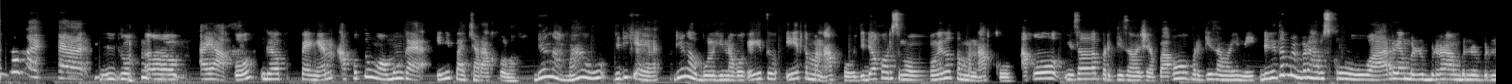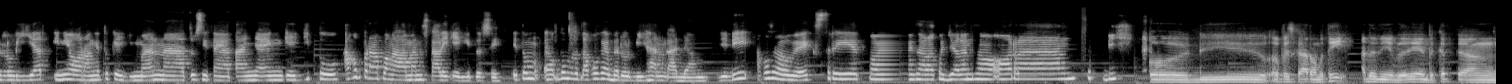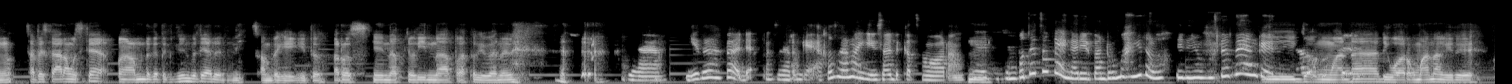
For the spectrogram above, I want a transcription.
itu kayak eh, ayah aku nggak pengen aku tuh ngomong kayak ini pacar aku loh. Dia nggak mau. Jadi kayak dia nggak bolehin aku kayak gitu. Ini teman aku. Jadi aku harus ngomong itu teman aku. Aku misalnya pergi sama siapa aku mau pergi sama ini. Dan itu bener-bener harus keluar yang bener-bener bener-bener lihat ini orang itu kayak gimana terus ditanya-tanya yang kayak gitu. Aku pernah pengalaman sekali kayak gitu sih. Itu itu menurut aku kayak berlebihan kadang. Jadi aku selalu backstreet kalau misalnya aku jalan sama orang. Sedih. Oh di tapi sekarang berarti ada nih berarti yang deket yang sampai sekarang maksudnya pengalaman deket-deket ini berarti ada nih sampai kayak gitu harus nyelinap nyelinap atau gimana nih? ya gitu aku ada sekarang kayak aku sekarang lagi misalnya deket sama orang. Hmm. ya dijemputnya tuh kayak nggak di depan rumah gitu loh. Jadi jemputnya tuh yang kayak Di gang mana, di warung mana gitu ya?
